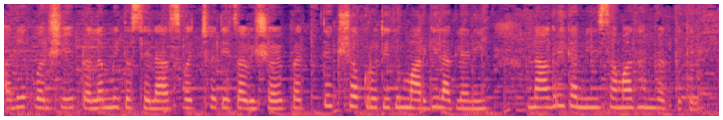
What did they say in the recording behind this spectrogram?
अनेक वर्षे प्रलंबित असलेला स्वच्छतेचा विषय प्रत्यक्ष कृतीतून मार्गी लागल्याने नागरिकांनी समाधान व्यक्त केले.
